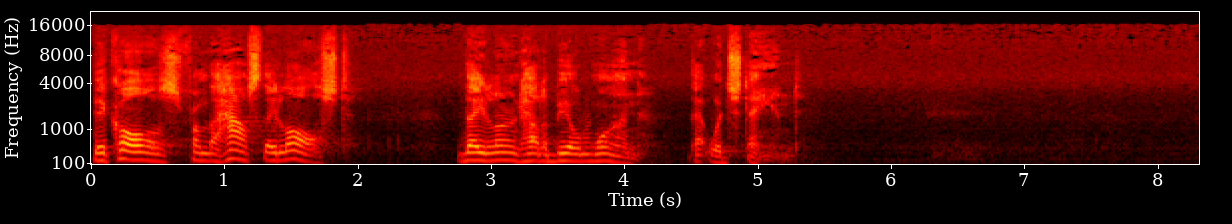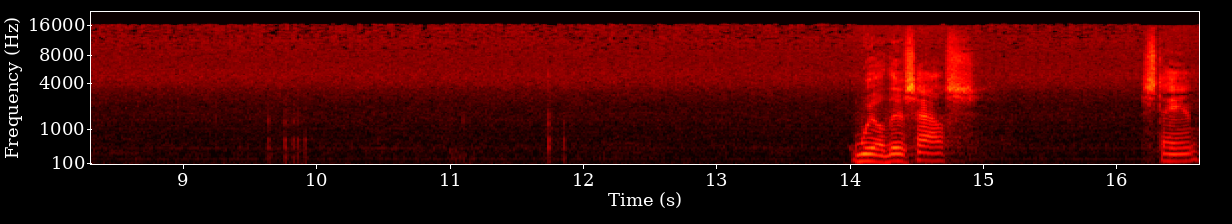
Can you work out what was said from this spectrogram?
Because from the house they lost, they learned how to build one that would stand. Will this house stand?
